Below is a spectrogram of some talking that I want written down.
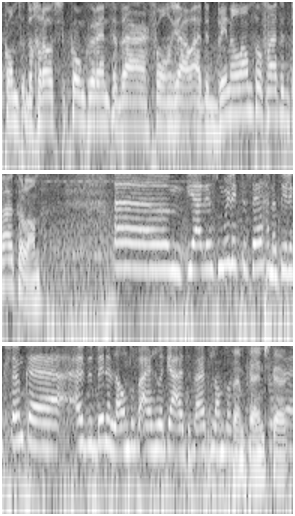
Komt de grootste concurrenten daar volgens jou uit het binnenland of uit het buitenland? Um, ja, dat is moeilijk te zeggen. Natuurlijk Femke uit het binnenland of eigenlijk ja, uit het buitenland. Wat Femke Heemskerk. Uh,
